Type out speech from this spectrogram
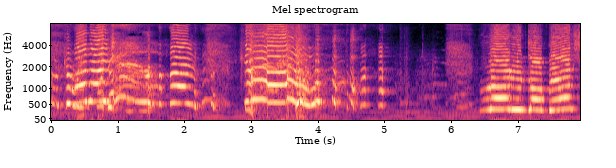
Oh covered in my beer! god! Run, you dumb bitch!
